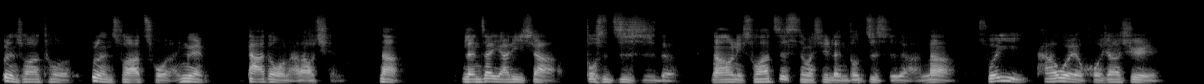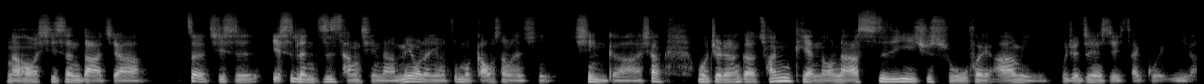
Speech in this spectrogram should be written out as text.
不能说他错，不能说他错了，因为大家都有拿到钱。那人在压力下都是自私的，然后你说他自私吗？其实人都自私的啊。那所以他为了活下去，然后牺牲大家，这其实也是人之常情啊。没有人有这么高尚的性性格啊。像我觉得那个川田哦，拿四亿去赎回阿敏，我觉得这件事情才诡异啦。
